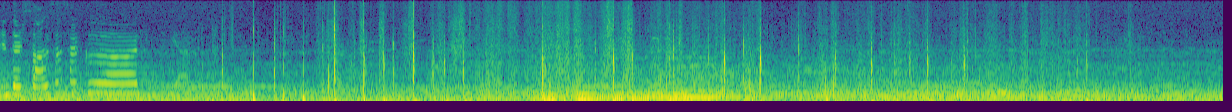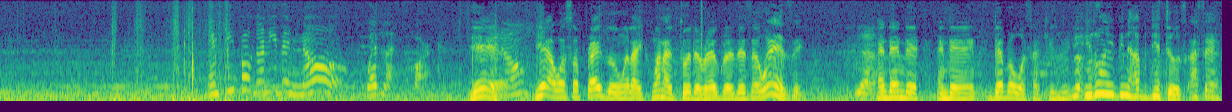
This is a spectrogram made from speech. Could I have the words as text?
And their salsas are good. Don't even know Wetlands Park. Yeah. You know? Yeah, I was surprised though when, like, when I told the regulars, they said, Where is it? Yeah. And then, the, and then Deborah was accusing me, you, you don't even have details. I said,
